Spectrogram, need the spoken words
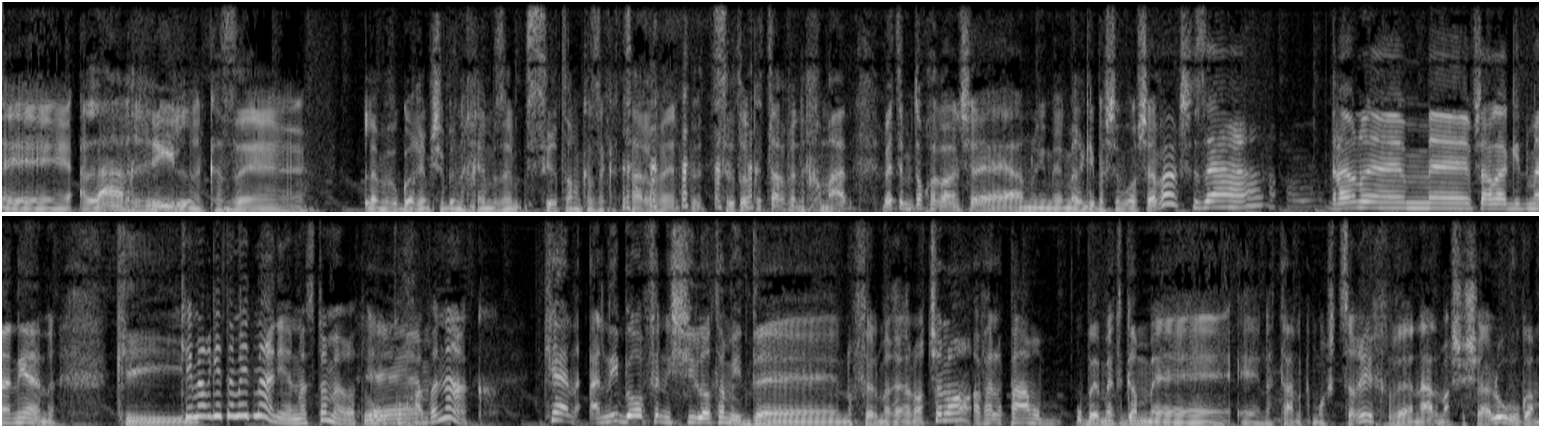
אה, עלה ריל כזה למבוגרים שביניכם זה סרטון כזה קצר ו... סרטון קצר ונחמד בעצם מתוך הרעיון שהיה לנו עם מרגי בשבוע שעבר שזה היה רעיון אה, אה, אפשר להגיד מעניין כי כי מרגי תמיד מעניין, מה זאת אומרת? הוא אה, כוכב ענק. כן אני באופן אישי לא תמיד אה, נופל מהרעיונות שלו אבל הפעם הוא, הוא באמת גם אה, אה, נתן כמו שצריך וענה על מה ששאלו והוא גם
